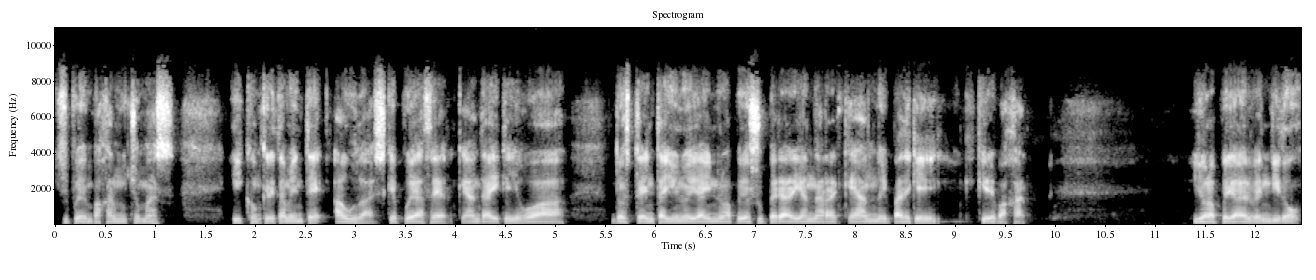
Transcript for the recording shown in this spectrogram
Si pueden bajar mucho más. Y concretamente, Audas, ¿qué puede hacer? Que anda ahí, que llegó a 2.31 y ahí no la ha podido superar y anda arranqueando y parece que, quiere bajar. Yo la podía haber vendido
